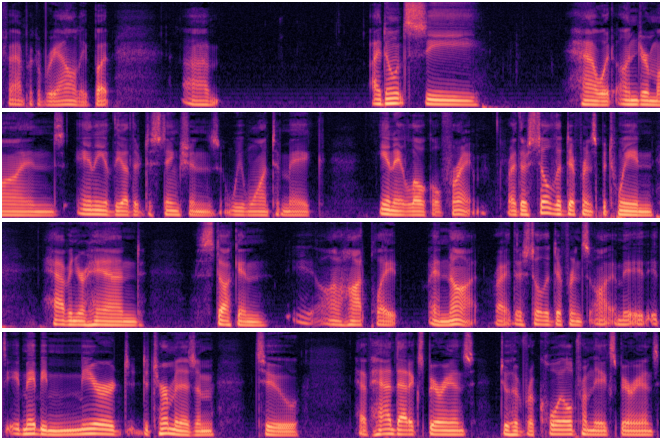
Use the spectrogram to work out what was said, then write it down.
fabric of reality, but um, I don't see how it undermines any of the other distinctions we want to make in a local frame. Right? There's still the difference between having your hand stuck in on a hot plate and not. Right? There's still the difference. I mean, it, it, it may be mere determinism to have had that experience, to have recoiled from the experience,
